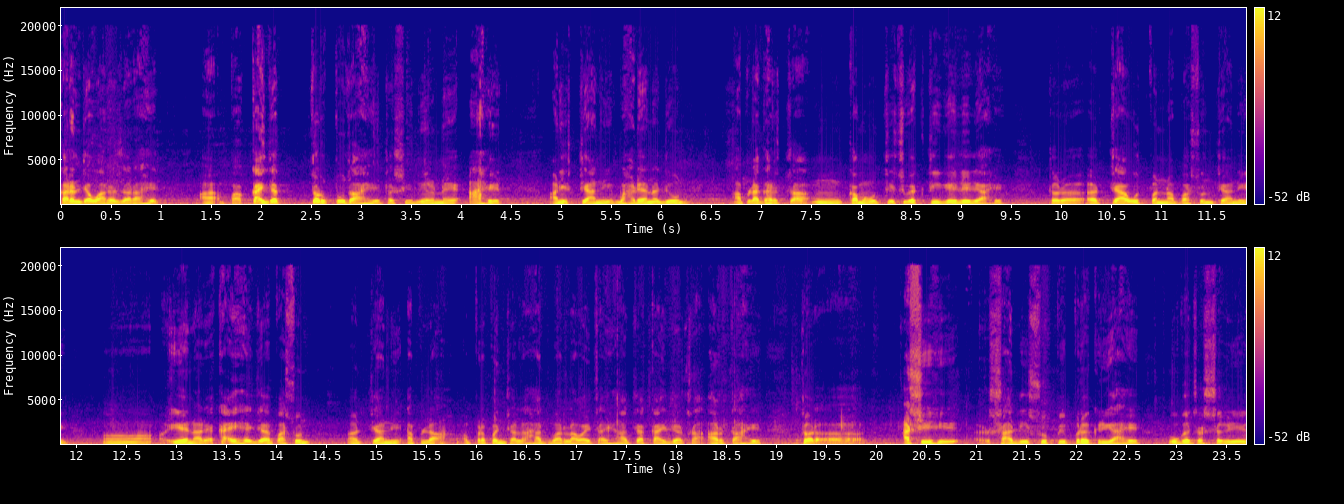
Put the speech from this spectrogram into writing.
कारण त्या वारसदार आहेत कायद्यात तरतूद आहे तशी निर्णय आहेत. आणि त्यांनी भाड्यानं देऊन आपल्या घरचा कमावतीच कमवतीच व्यक्ती गेलेली आहे. तर त्या उत्पन्नापासून त्यांनी येणाऱ्या काय ह्याच्यापासून त्यांनी आपला प्रपंचाला हातभार लावायचा हा त्या कायद्याचा अर्थ आहे. तर अशी ही साधी सोपी प्रक्रिया आहे. उगाच सगळी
